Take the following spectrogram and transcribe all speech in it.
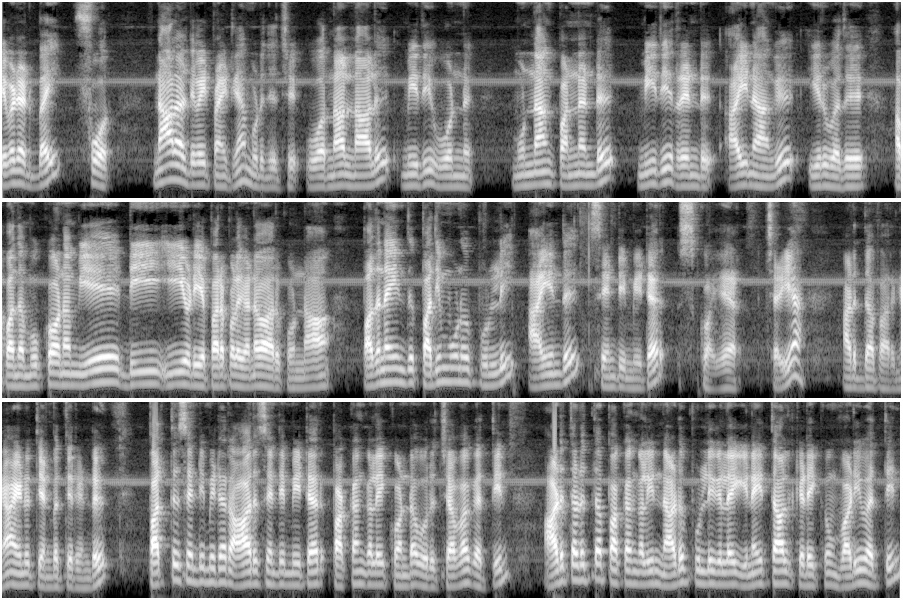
divided by four நாலால் டிவைட் பண்ணிட்டீங்கன்னா முடிஞ்சிச்சு. ஒரு நாள் நாலு மீதி ஒன்று முன்னாங் பன்னெண்டு மீதி ரெண்டு. ஐநாங்கு இருபது. அப்போ அந்த முக்கோணம் ஏடிஇயுடைய e பரப்பளவு என்னவாக இருக்கும்னா பதினைந்து பதிமூணு புள்ளி ஐந்து சென்டிமீட்டர் ஸ்கொயர். சரியா? அடுத்தா பாருங்கள் ஐநூற்றி எண்பத்தி ரெண்டு பத்து சென்டிமீட்டர் ஆறு சென்டிமீட்டர் பக்கங்களை கொண்ட ஒரு செவ்வகத்தின் அடுத்தடுத்த பக்கங்களின் நடுப்புள்ளிகளை இணைத்தால் கிடைக்கும் வடிவத்தின்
